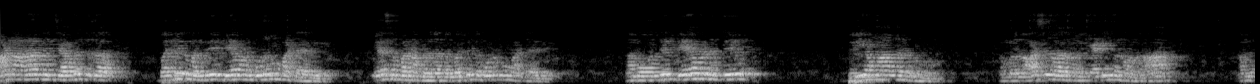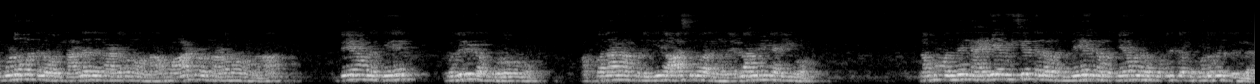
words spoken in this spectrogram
ஆனால் அந்த ஜபத்துக்கு பதில் வந்து தேவன் கொடுக்க மாட்டாரு. ஏசப்பா நம்மளுக்கு அந்த பதிலை கொடுக்க மாட்டாரு. நம்ம வந்து தேவனுக்கு பிரியமாக இருக்கணும். நம்மளுக்கு ஆசீர்வாதம் கிடைக்கணும்னா நம்ம குடும்பத்துல ஒரு நல்லது நடக்கணும்னா மாற்றம் நடக்கணும்னா தேவனுக்கு முதலிடம் கொடுக்கணும். அப்பதான் நம்மளுக்கு ஆசீர்வாதங்கள் எல்லாமே கிடைக்கும். நம்ம வந்து நிறைய விஷயத்துல வந்து நம்ம தேவனை முதலிடம் கொடுக்கறது இல்லை.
